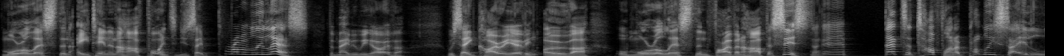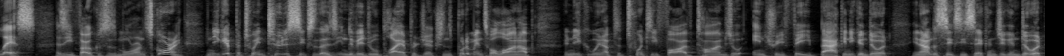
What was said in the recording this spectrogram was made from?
more or less than 18 and a half points. And you say probably less, but maybe we go over. We say Kyrie Irving over or more or less than five and a half assists. Okay, that's a tough one. I'd probably say less as he focuses more on scoring. And you get between two to six of those individual player projections, put them into a lineup, and you can win up to 25 times your entry fee back. And you can do it in under 60 seconds. You can do it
